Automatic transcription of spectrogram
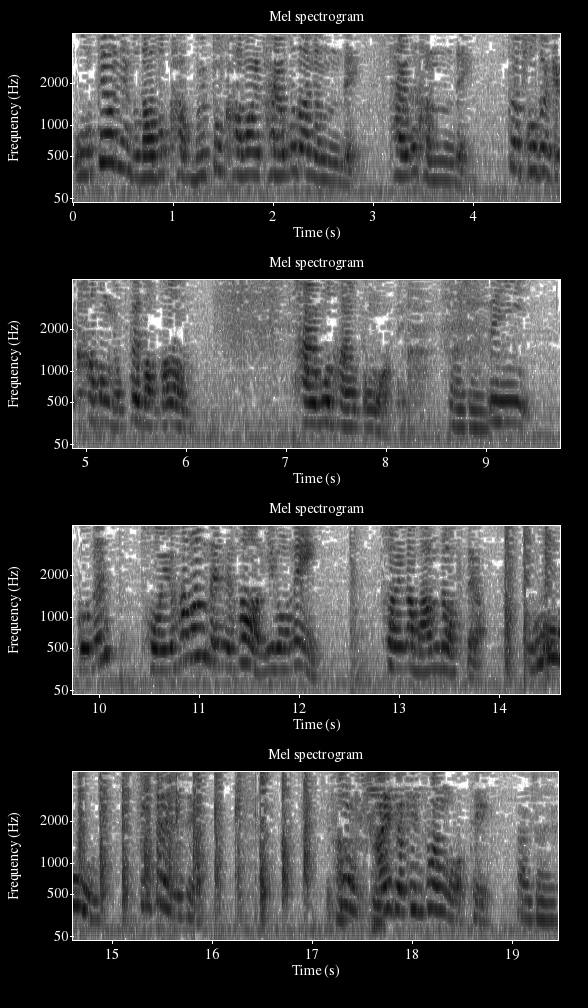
오태현님도 나도 가- 물통 가방에 달고 다녔는데, 달고 갔는데. 그래서 저도 이렇게 가방 옆에다가 달고 다녔던 것 같아요. 맞아요. 근데 이거는 저희 화랑대에서 이번에 저희가 만들었어요. 오. 칭찬해주세요. 좀 박수. 아이디어 괜찮은 것 같아. 맞아요.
